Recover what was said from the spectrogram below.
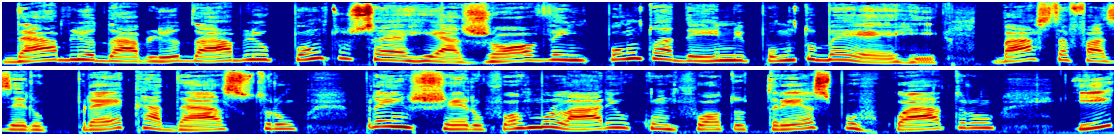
www.crajovem.adm.br. Basta fazer o pré-cadastro, preencher o formulário com foto 3x4 e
